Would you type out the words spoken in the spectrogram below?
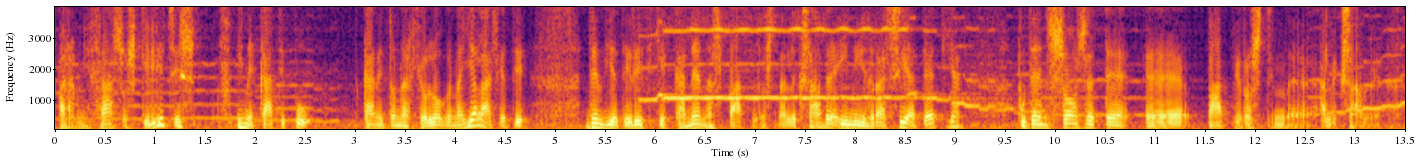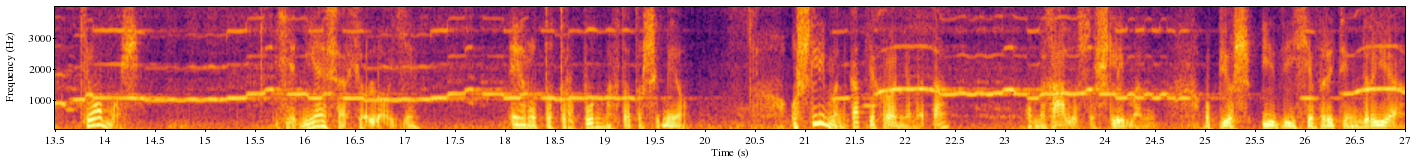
παραμυθάς, ο Σκυλίτσης, είναι κάτι που κάνει τον αρχαιολόγο να γελάσει, γιατί δεν διατηρήθηκε κανένας πάπυρος στην Αλεξάνδρεια, είναι η υγρασία τέτοια που δεν σώζεται ε, πάπυρο στην ε, Αλεξάνδρεια. Και όμως, γενιές αρχαιολόγοι ερωτοτροπούν με αυτό το σημείο. Ο Σλίμαν κάποια χρόνια μετά, ο μεγάλος ο Σλίμαν, ο οποίος ήδη είχε βρει την τρία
